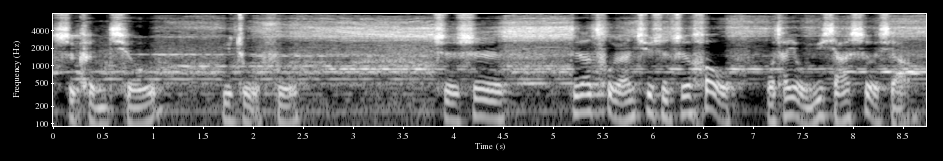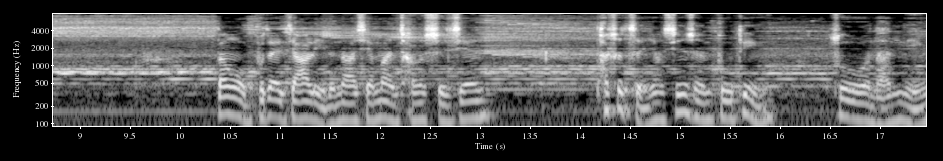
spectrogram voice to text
是恳求与嘱咐。只是在他猝然去世之后，我才有余暇设想：当我不在家里的那些漫长时间，他是怎样心神不定、坐卧难宁，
